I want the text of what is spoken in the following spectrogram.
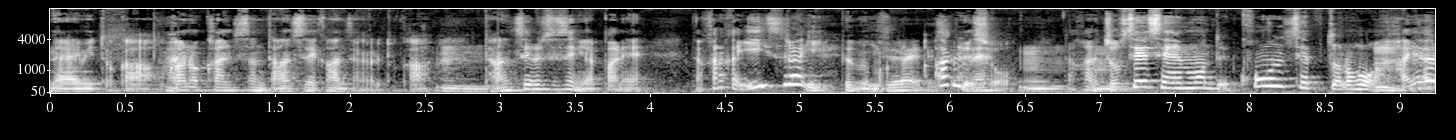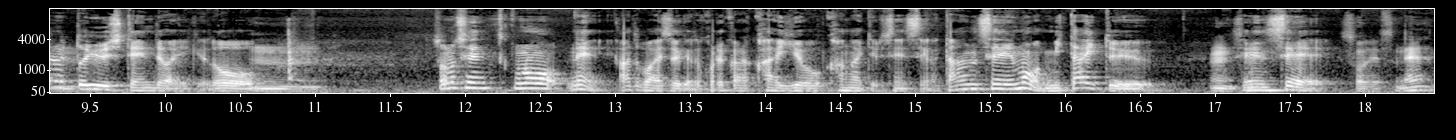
悩みとかい。他の患者さん、男性患者がいるとか、うん。男性の先生にやっぱねなかなか言いづらい部分もあるでしょう。ん。だから女性専門ってコンセプトの方が流行るという視点ではいいけど、うん。その先このねアドバイスを受けてこれから開業を考えている先生が男性も見たいといううん先生。そうですね。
